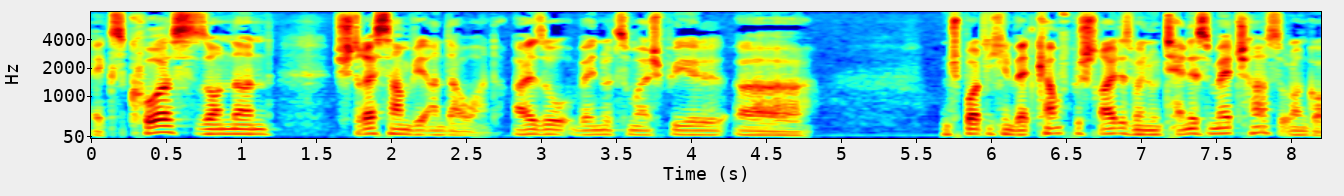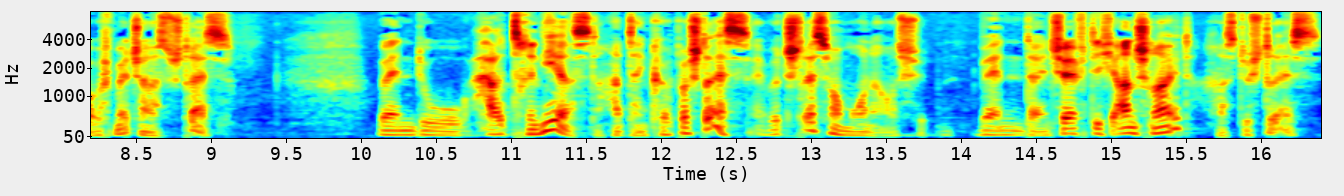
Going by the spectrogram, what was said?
Exkurs, sondern Stress haben wir andauernd. Also wenn du zum Beispiel äh, einen sportlichen Wettkampf bestreitest, wenn du ein Tennismatch hast oder ein Golfmatch, hast du Stress. Wenn du hart trainierst, hat dein Körper Stress. Er wird Stresshormone ausschütten. Wenn dein Chef dich anschreit, hast du Stress.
